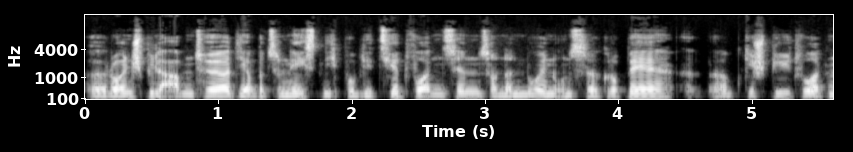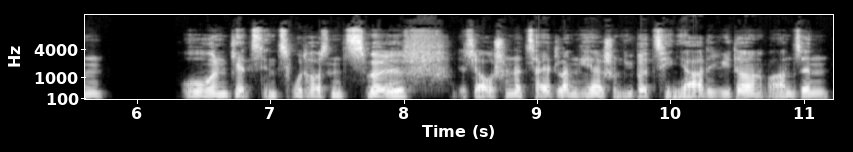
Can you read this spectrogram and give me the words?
Äh, Rollenspielabenteuer, die aber zunächst nicht publiziert worden sind, sondern nur in unserer Gruppe äh, gespielt wurden. Und jetzt in 2012, ist ja auch schon eine Zeit lang her, schon über zehn Jahre wieder, Wahnsinn,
